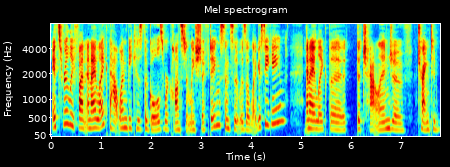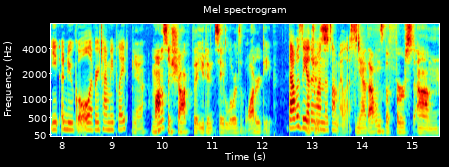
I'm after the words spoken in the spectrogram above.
It's really fun, and I like that one because the goals were constantly shifting since it was a legacy game, and I like the the challenge of trying to meet a new goal every time we played. Yeah, I'm honestly shocked that you didn't say Lords of Waterdeep. That was the other Which one that's on my list. Yeah, that one's the first um,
